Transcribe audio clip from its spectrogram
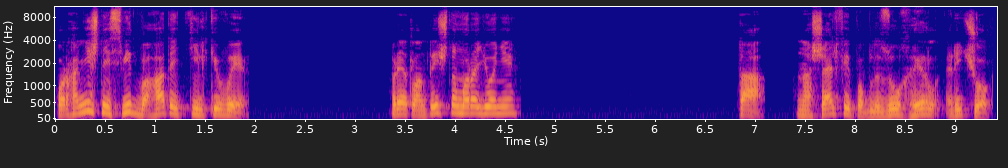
Органічний світ багатий тільки ви. При Атлантичному районі та на шельфі поблизу гирл річок.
